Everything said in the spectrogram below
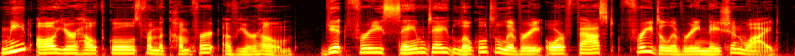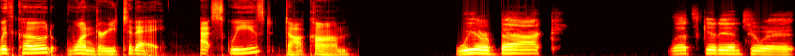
Meet all your health goals from the comfort of your home. Get free same day local delivery or fast free delivery nationwide with code WONDERY today at squeezed.com. We are back. Let's get into it.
